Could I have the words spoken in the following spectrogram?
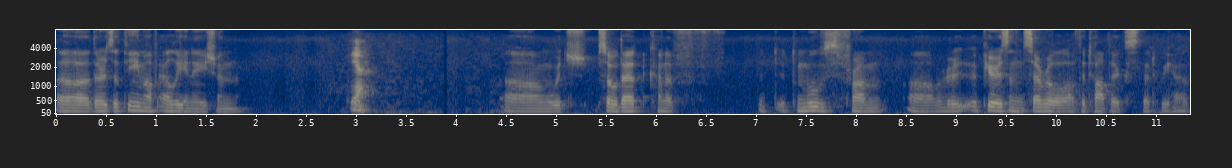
uh, there's a theme of alienation. Yeah. Um, which so that kind of it, it moves from uh, or it appears in several of the topics that we have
